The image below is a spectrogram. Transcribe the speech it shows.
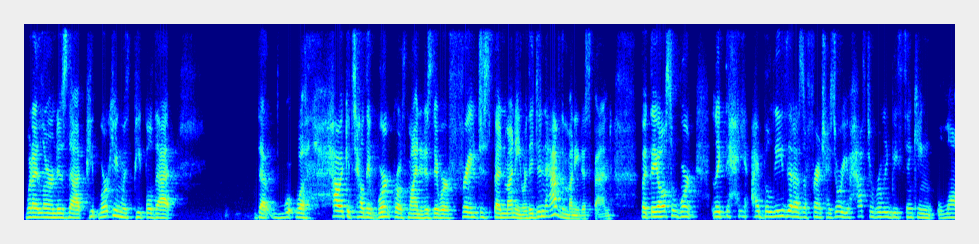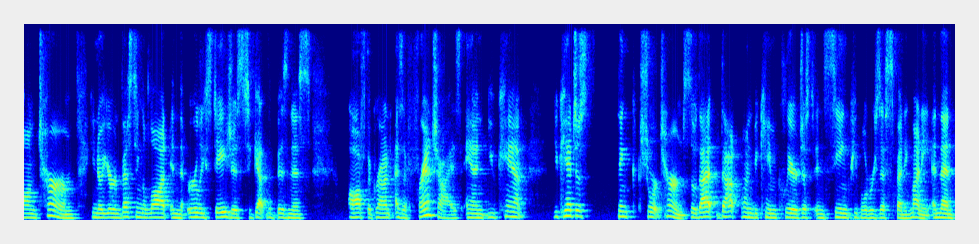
what I learned is that pe- working with people that that well, how I could tell they weren't growth minded is they were afraid to spend money or they didn't have the money to spend. But they also weren't like i believe that as a franchisor you have to really be thinking long term you know you're investing a lot in the early stages to get the business off the ground as a franchise and you can't you can't just think short term so that that one became clear just in seeing people resist spending money. And then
